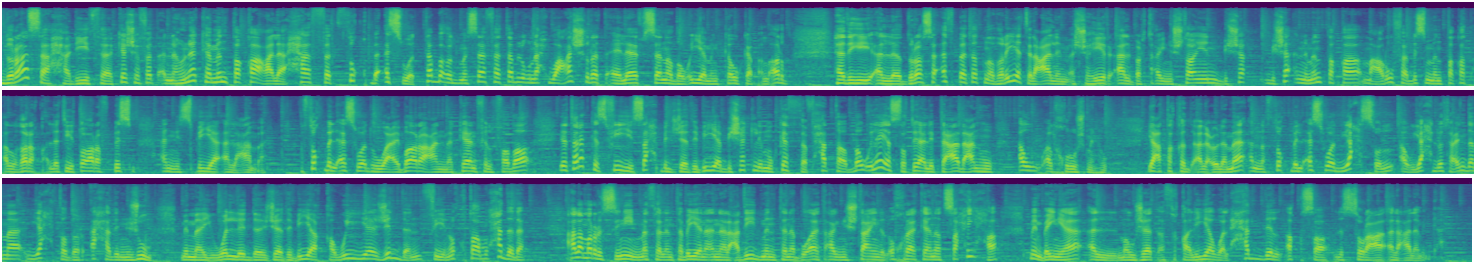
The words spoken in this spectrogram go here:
دراسة حديثة كشفت أن هناك منطقة على حافة ثقب أسود تبعد مسافة تبلغ نحو عشرة آلاف سنة ضوئية من كوكب الأرض. هذه الدراسة أثبتت نظرية العالم الشهير ألبرت أينشتاين بشأن منطقة معروفة باسم منطقة الغرق التي تعرف باسم النسبية العامة. الثقب الأسود هو عبارة عن مكان في الفضاء يتركز فيه سحب الجاذبية بشكل مكثف حتى الضوء لا يستطيع الابتعاد عنه أو الخروج منه. يعتقد العلماء أن الثقب الأسود يحصل أو يحدث عندما يحتضر أحد النجوم مما يولد جاذبية قوية جدا في نقطة محددة. على مر السنين مثلا تبين أن العديد من تنبؤات أينشتاين الأخرى كانت صحيحة من بينها الموجات الثقالية والحد الأقصى للسرعة العالمية.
